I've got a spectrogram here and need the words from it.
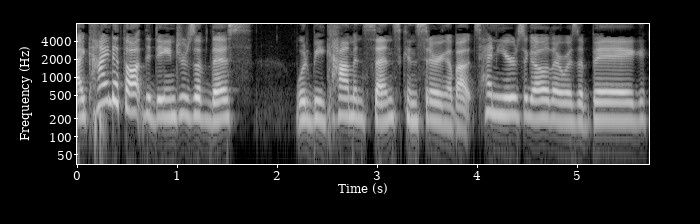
I kind of thought the dangers of this would be common sense considering about 10 years ago there was a big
